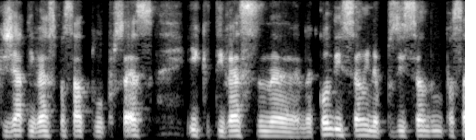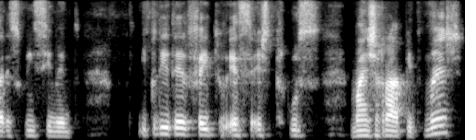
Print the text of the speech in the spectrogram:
que já tivesse passado pelo processo e que tivesse na, na condição e na posição de me passar esse conhecimento. E podia ter feito esse, este percurso mais rápido, mas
